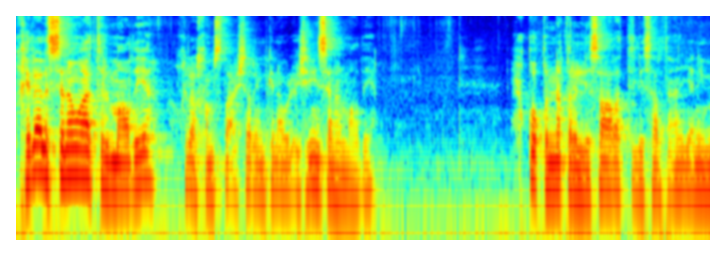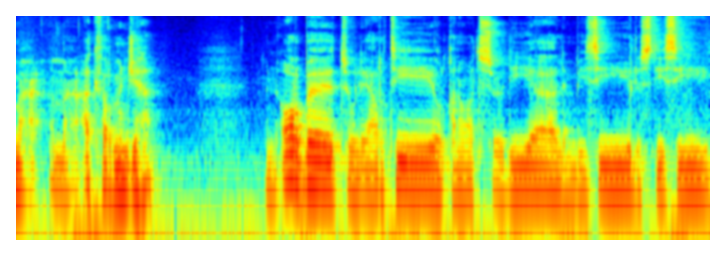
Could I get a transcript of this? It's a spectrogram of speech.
خلال السنوات الماضية خلال 15 يمكن أو 20 سنة الماضية حقوق النقل اللي صارت اللي صارت عن- يعني مع مع أكثر من جهة من أوربت وال ART والقنوات السعودية ال MBC وال STC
